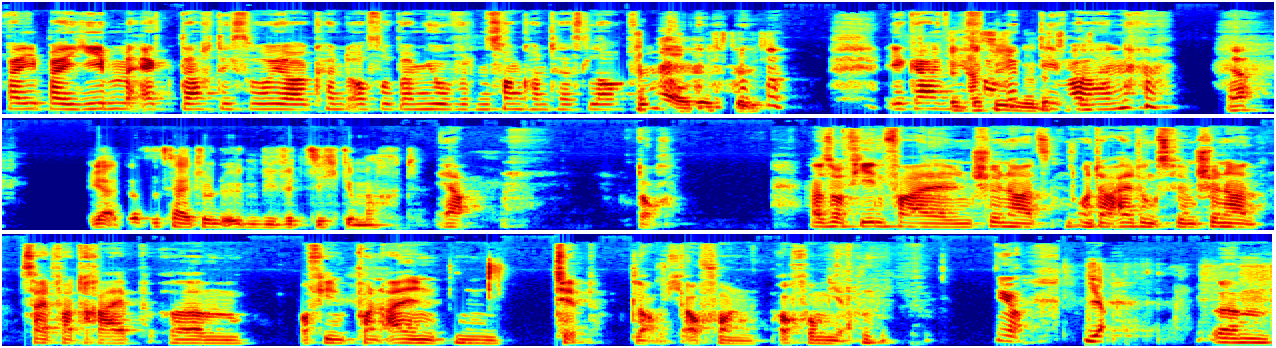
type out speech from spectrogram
Bei, bei jedem Act dachte ich so, ja, könnte auch so beim Eurovision Song Contest laufen. Genau, richtig. Egal wie Deswegen, verrückt die waren. Ja. Ja, das ist halt schon irgendwie witzig gemacht. Ja, doch. Also auf jeden Fall ein schöner Unterhaltungsfilm, schöner Zeitvertreib. Ähm, auf jeden von allen ein Tipp, glaube ich, auch von auch von mir. Ja. Ja. Ähm,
